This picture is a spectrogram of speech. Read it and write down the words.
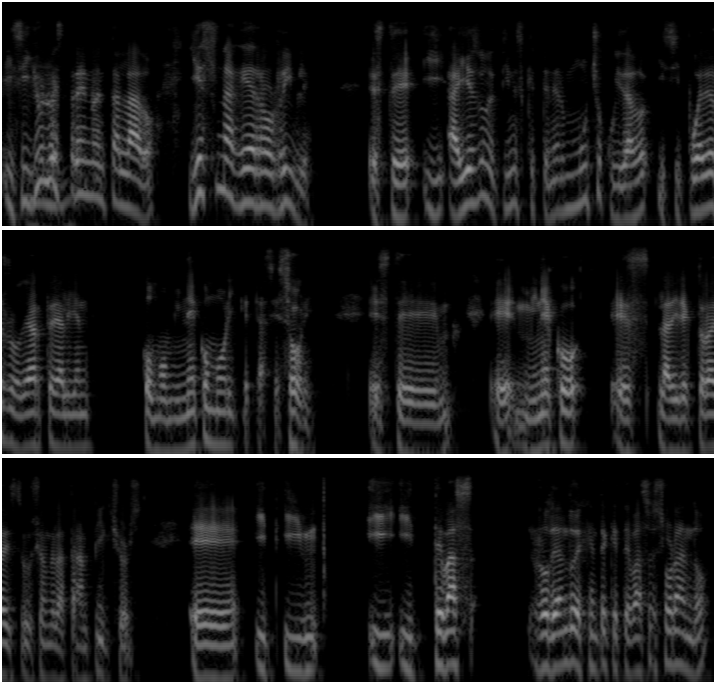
Y si yo lo mm. estreno en tal lado, y es una guerra horrible, este, y ahí es donde tienes que tener mucho cuidado y si puedes rodearte de alguien como Mineko Mori que te asesore. Este, eh, Mineko es la directora de distribución de la TAM Pictures, eh, y, te vas rodeando de gente que te va asesorando,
